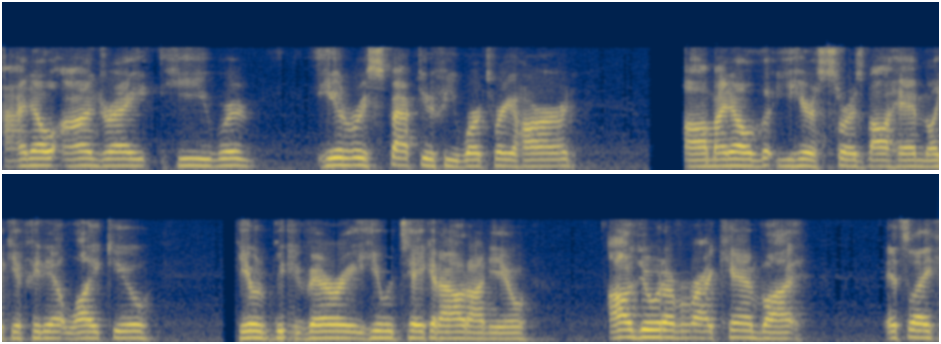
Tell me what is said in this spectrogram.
I know Andre. He would he would respect you if he worked very hard. Um, I know that you hear stories about him. Like if he didn't like you, he would be very he would take it out on you. I'll do whatever I can, but it's like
